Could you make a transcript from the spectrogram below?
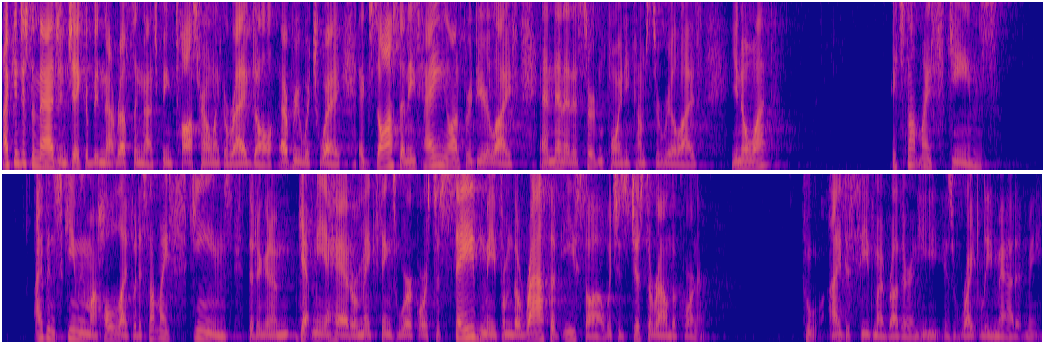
I can just imagine Jacob in that wrestling match being tossed around like a rag doll every which way, exhausted, and he's hanging on for dear life. And then at a certain point, he comes to realize, you know what? It's not my schemes. I've been scheming my whole life, but it's not my schemes that are going to get me ahead or make things work or to save me from the wrath of Esau, which is just around the corner who I deceived my brother and he is rightly mad at me.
